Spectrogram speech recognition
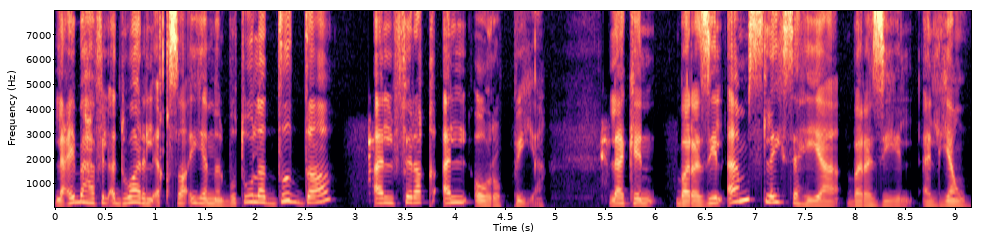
لعبها في الأدوار الإقصائية من البطولة ضد الفرق الأوروبية. لكن برازيل أمس ليس هي برازيل اليوم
